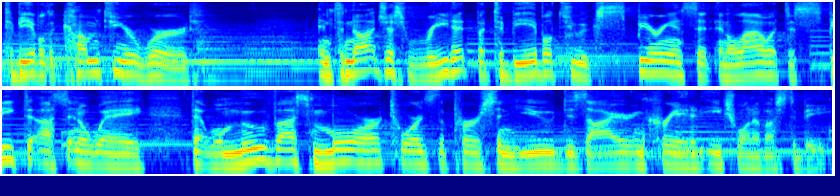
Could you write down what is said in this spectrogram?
to be able to come to your word and to not just read it, but to be able to experience it and allow it to speak to us in a way that will move us more towards the person you desire and created each one of us to be.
